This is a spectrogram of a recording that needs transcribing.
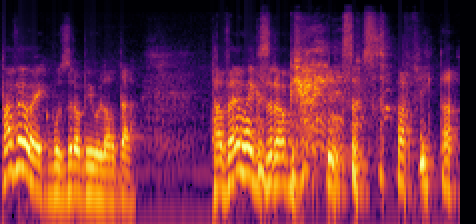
Pawełek mu zrobił loda. Pawełek zrobił Jezusowi loda.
